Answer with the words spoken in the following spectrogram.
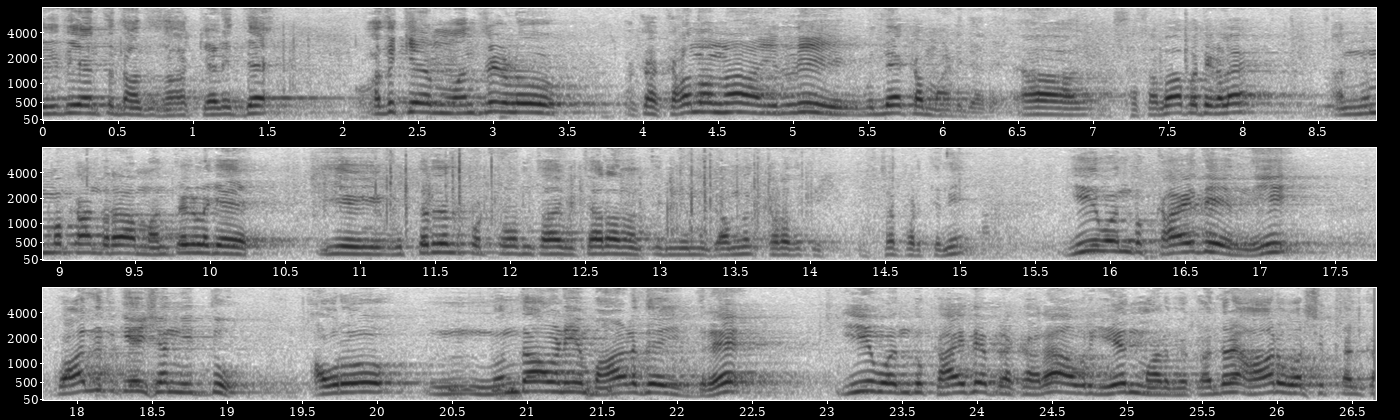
ಇದೆ ಅಂತ ನಾನು ಸಹ ಕೇಳಿದ್ದೆ. ಅದಕ್ಕೆ ಮಂತ್ರಿಗಳು ಕಾನೂನ ಇಲ್ಲಿ ಉಲ್ಲೇಖ ಮಾಡಿದ್ದಾರೆ. ಸಭಾಪತಿಗಳೇ ನಿಮ್ಮ ಮುಖಾಂತರ ಮಂತ್ರಿಗಳಿಗೆ ಈ ಉತ್ತರದಲ್ಲಿ ಕೊಟ್ಟಿರುವಂಥ ವಿಚಾರ ನಾನು ನಿಮ್ಮ ಗಮನಕ್ಕೆ ಇಷ್ಟ- ಇಷ್ಟಪಡ್ತೀನಿ. ಈ ಒಂದು ಕಾಯ್ದೆಯಲ್ಲಿ ಕ್ವಾಲಿಫಿಕೇಷನ್ ಇದ್ದು ಅವರು ನೋಂದಾವಣಿ ಮಾಡದೇ ಇದ್ದರೆ ಈ ಒಂದು ಕಾಯ್ದೆ ಪ್ರಕಾರ ಅವ್ರಿಗೆ ಏನು ಮಾಡಬೇಕು? ಅಂದರೆ ಆರು ವರ್ಷದ ತನಕ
